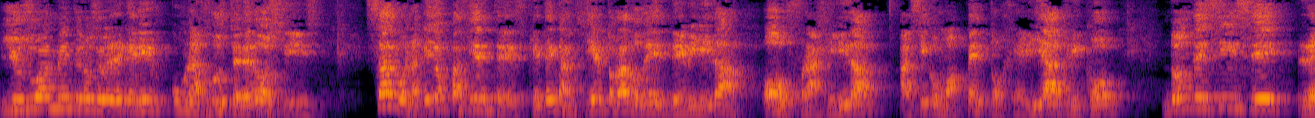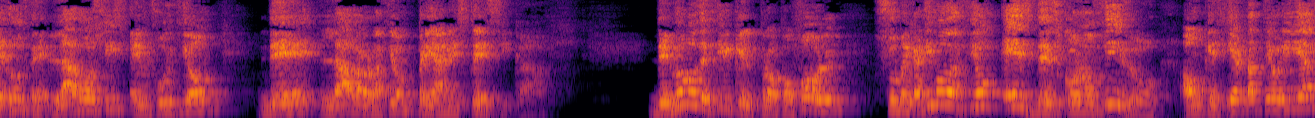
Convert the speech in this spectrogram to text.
y usualmente no suele requerir un ajuste de dosis, salvo en aquellos pacientes que tengan cierto grado de debilidad o fragilidad, así como aspecto geriátrico, donde sí se reduce la dosis en función de la valoración preanestésica. De nuevo decir que el propofol, su mecanismo de acción es desconocido, aunque ciertas teorías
